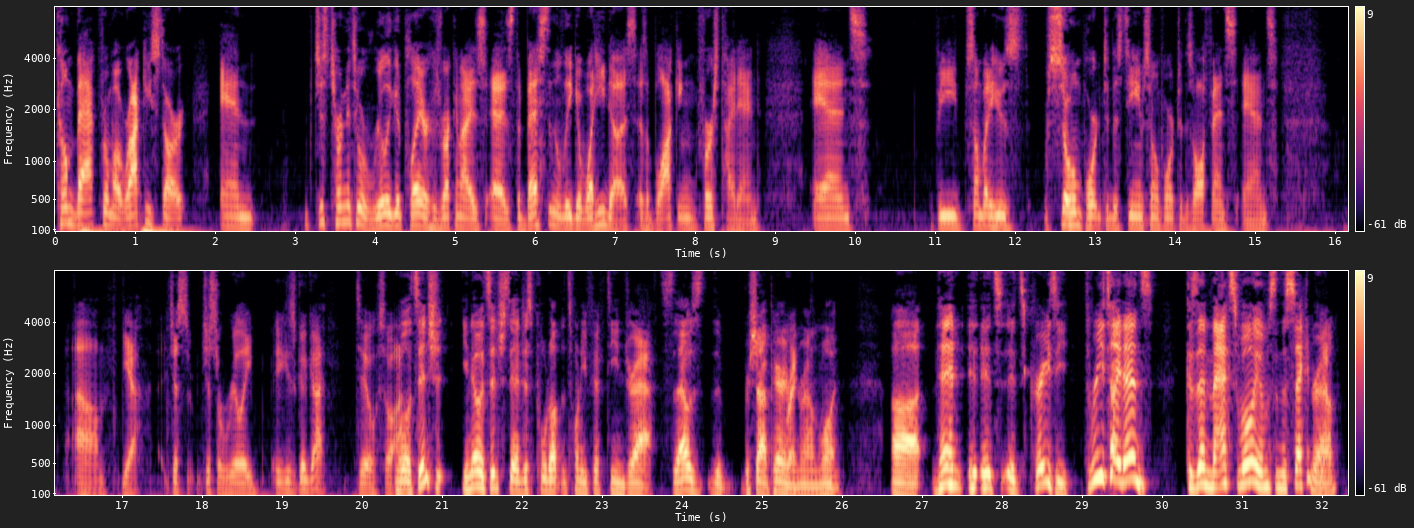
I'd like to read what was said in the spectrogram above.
come back from a rocky start and just turned into a really good player who's recognized as the best in the league at what he does as a blocking first tight end and be somebody who's so important to this team, so important to this offense and um, yeah, just just a really he's a good guy too. So well, I, it's interesting. You know, it's interesting. I just pulled up the 2015 draft, so that was the Breshad Perriman right. round one. Uh, then it, it's it's crazy. Three tight ends because then Maxx Williams in the second round, yep.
